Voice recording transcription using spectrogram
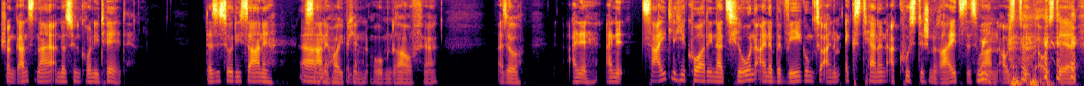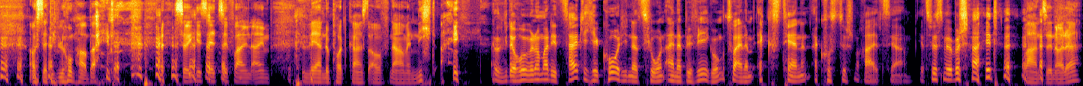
schon ganz nahe an der Synchronität. Das ist so die Sahne, das ah, Sahnehäubchen ja, genau. obendrauf. Ja. Also eine, eine zeitliche Koordination einer Bewegung zu einem externen akustischen Reiz, das war ein Auszug aus der, aus der Diplomarbeit. Solche Sätze fallen einem während der Podcastaufnahme nicht ein. Also wiederholen wir nochmal die zeitliche Koordination einer Bewegung zu einem externen akustischen Reiz. Ja, jetzt wissen wir Bescheid. Wahnsinn, oder?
